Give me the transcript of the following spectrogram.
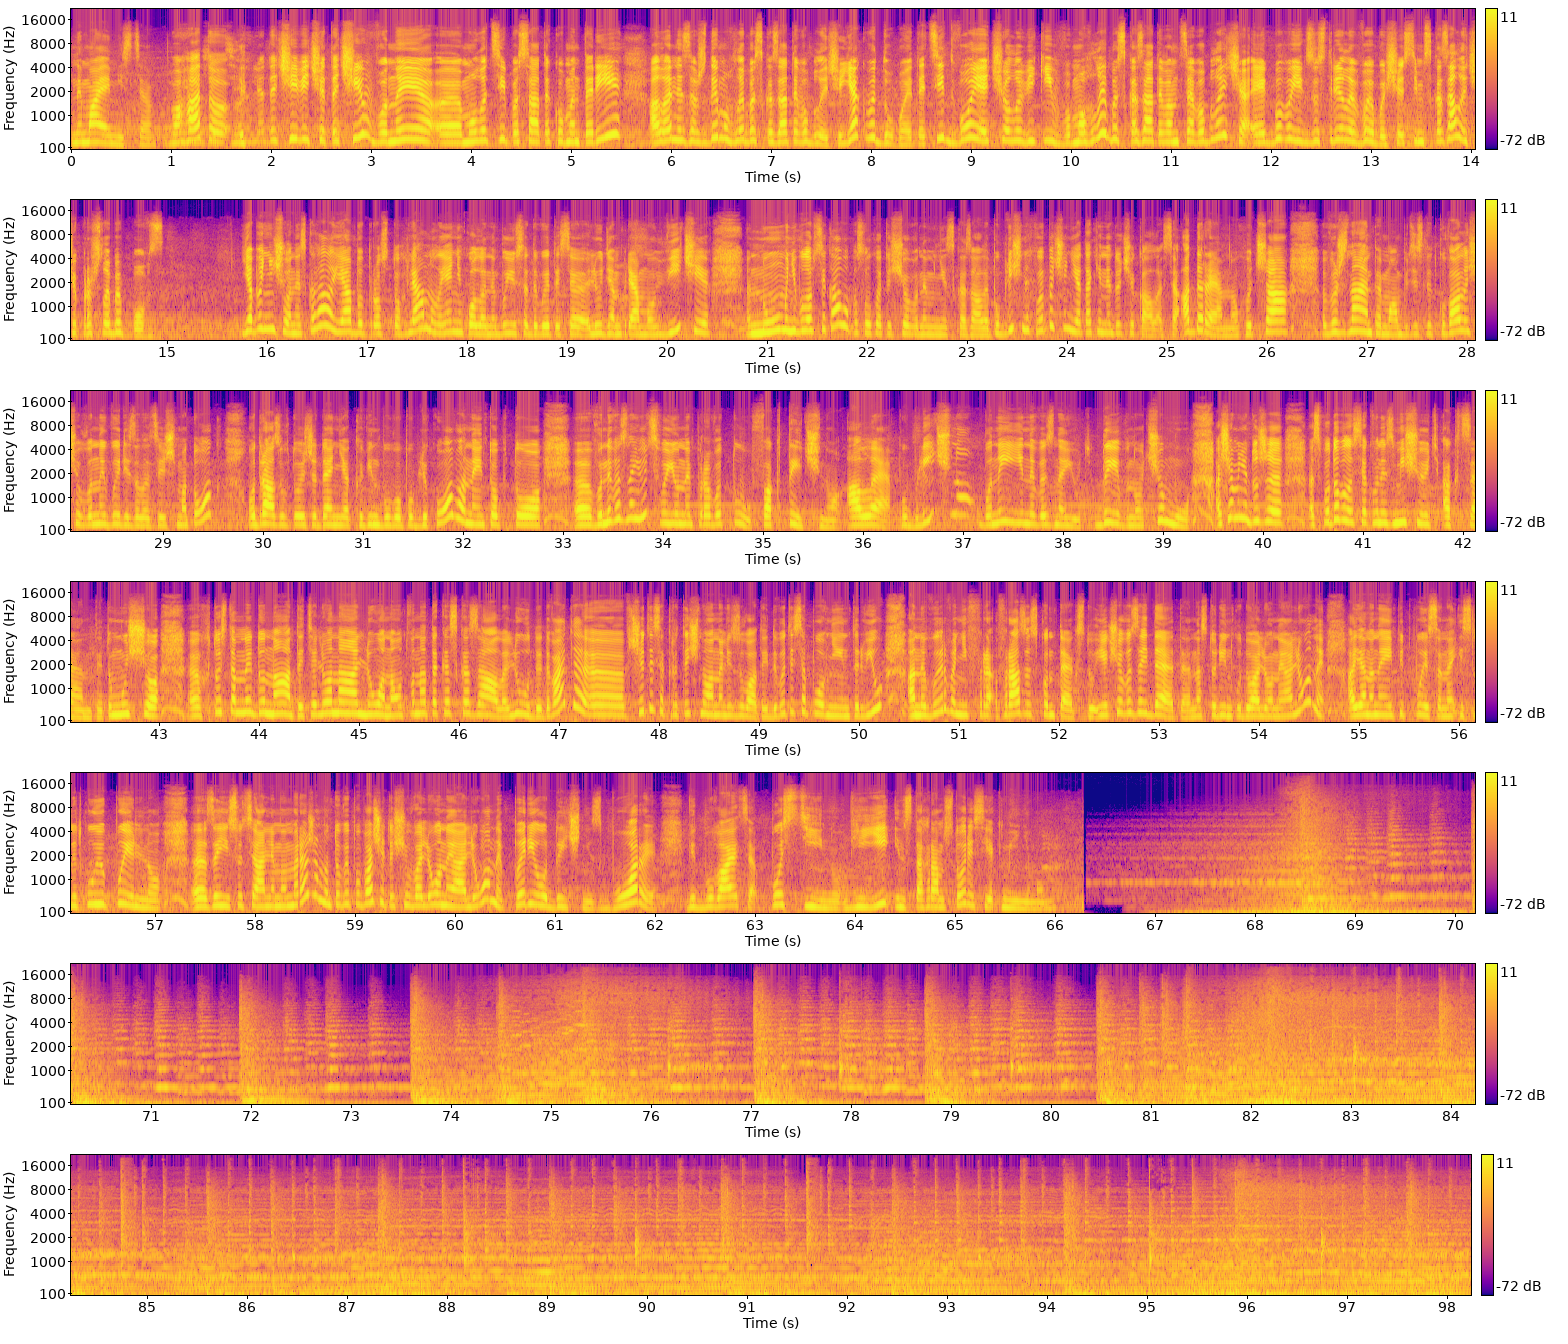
немає місця. Багато глядачів і читачів вони е, молодці писати коментарі, але не завжди могли би сказати в обличчя. Як ви думаєте, ці двоє чоловіків могли би сказати вам це в обличчя? А якби ви їх зустріли, ви би щось їм сказали чи пройшли би повз? Я би нічого не сказала, я би просто глянула. Я ніколи не боюся дивитися людям прямо в вічі. Ну мені було б цікаво послухати, що вони мені сказали. Публічних вибачень я так і не дочекалася, а даремно. Хоча ви ж знаєте, мабуть, і слідкували, що вони вирізали цей шматок одразу в той же день, як він був опублікований. Тобто е, вони визнають свою неправоту фактично, але публічно вони її не визнають. Дивно, чому? А ще мені дуже сподобалося, як вони зміщують акценти, тому що е, хтось там не донатить, Альона Альона, от вона таке сказала. Люди, давайте е, вчитися критично аналізувати і дивитися повні інтерв'ю, а не вирвані фра- фрази з контексту. І якщо ви зайдете на сторінку до Альони Альони, а я на неї підписана і слідкую пильно е, за її соціальними мережами, то ви побачите, що в Альони Альони періодичні збори відбуваються постійно в її інстаграм сторіс, як мінімум.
